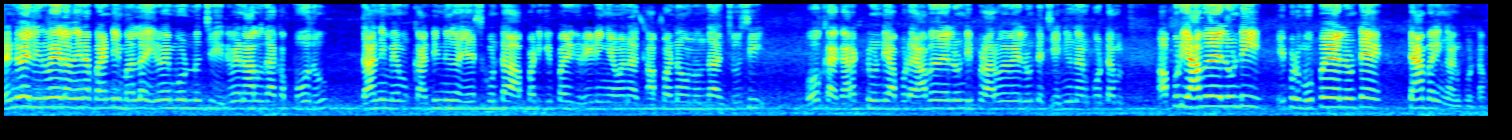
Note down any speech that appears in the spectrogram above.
రెండు వేల ఇరవైలో పోయిన బండి మళ్ళీ ఇరవై మూడు నుంచి ఇరవై నాలుగు దాకా పోదు. దాన్ని మేము కంటిన్యూగా చేసుకుంటా అప్పటికి ఇప్పటికి రీడింగ్ ఏమైనా అప్ అండ్ డౌన్ ఉందా అని చూసి ఓకే కరెక్ట్ ఉండి అప్పుడు యాభై వేలు ఉండి ఇప్పుడు అరవై వేలు ఉంటే జెన్యున్ అనుకుంటాం. అప్పుడు యాభై వేలు ఉండి ఇప్పుడు ముప్పై వేలు ఉంటే ట్యాంపరింగ్ అనుకుంటాం.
